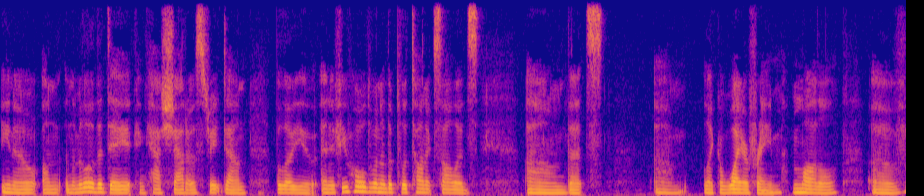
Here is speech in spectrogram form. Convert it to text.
you know, on in the middle of the day, it can cast shadows straight down below you. And if you hold one of the platonic solids um, that's um, like a wireframe model of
